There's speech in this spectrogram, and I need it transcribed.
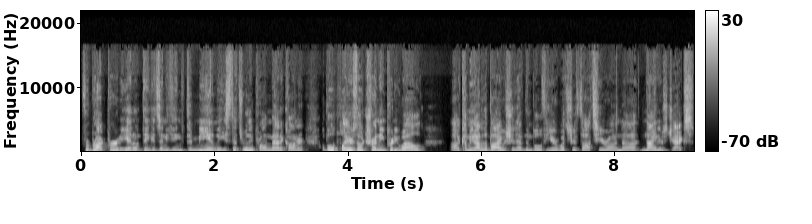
for Brock Purdy. I don't think it's anything to me, at least, that's really problematic, Connor. Both players, though, trending pretty well uh, coming out of the bye. We should have them both here. What's your thoughts here on uh, Niners Jacks?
